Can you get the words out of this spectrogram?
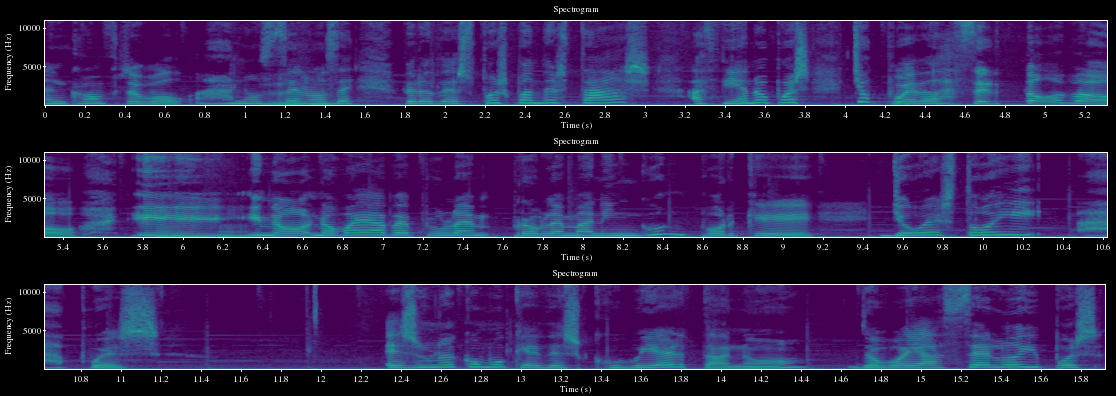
uncomfortable, ah, no sé, no sé, pero después cuando estás haciendo, pues yo puedo hacer todo y, no, no va a haber problema ningún porque yo estoy, ah, pues, es una como que descubierta, ¿no? Yo voy a hacerlo y pues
